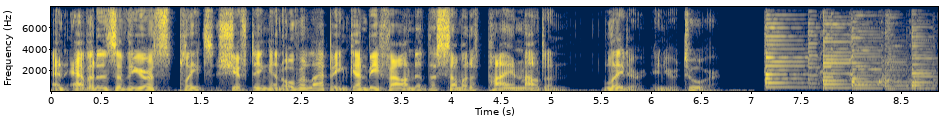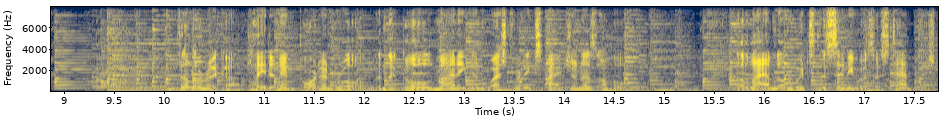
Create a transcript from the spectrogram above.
and evidence of the Earth's plates shifting and overlapping can be found at the summit of Pine Mountain later in your tour. Villa Rica played an important role in the gold mining and westward expansion as a whole. The land on which the city was established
